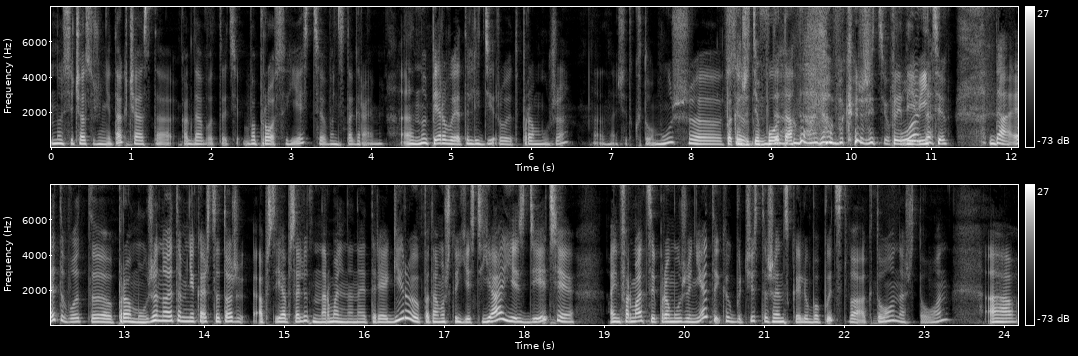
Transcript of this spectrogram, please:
ну, сейчас уже не так часто, когда вот эти вопросы есть в Инстаграме. Э, ну, первый это лидирует про мужа. А, значит, кто муж? Э, покажите Всё, фото. Да, да, да покажите Предъявите. фото. Да, это вот э, про мужа, но это, мне кажется, тоже я абсолютно нормально на это реагирую, потому что есть я, есть дети, а информации про мужа нет, и как бы чисто женское любопытство, а кто он, а что он. А,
